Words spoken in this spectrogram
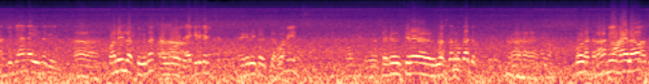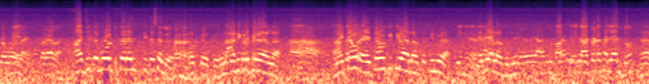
आमची गँग आहे ही सगळी. हा. कॉलेजला तुम्ही ना? सांगोवाडी ॲग्रिकल्चर ॲग्रिकल्चर सगळे फिरायला हा, हा. हा, काय नाव? हा जिथं बोट करेल तिथं सगळं. Okay okay. म्हणून आज इकडे फिरायला. आला हा. याच्यावर याच्यावर किती वेळा आला होता? तीन वेळा? तीन वेळा. कधी आला होता ते? मागच्या एक आठवड्याखाली आलतो. हा.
